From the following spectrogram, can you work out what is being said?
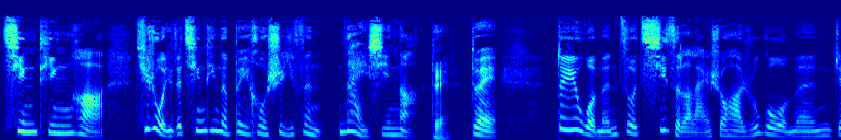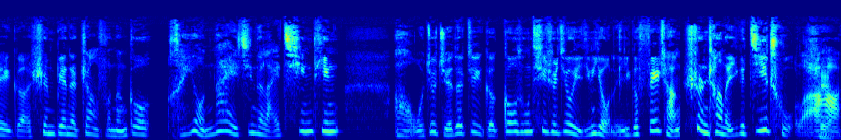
倾听哈，其实我觉得倾听的背后是一份耐心呐、对对，对于我们做妻子的来说哈，如果我们这个身边的丈夫能够很有耐心的来倾听。啊，我就觉得这个沟通其实就已经有了一个非常顺畅的一个基础了哈。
